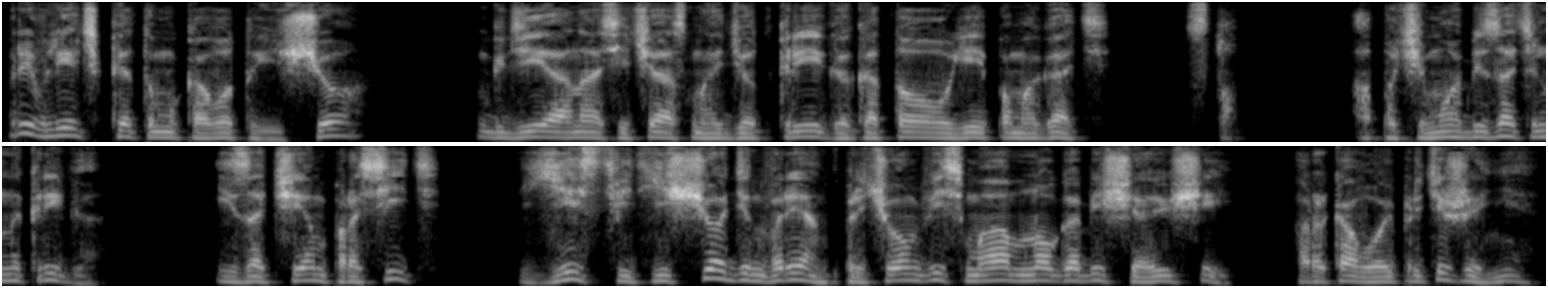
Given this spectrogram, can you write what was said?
Привлечь к этому кого-то еще? Где она сейчас найдет Крига, готового ей помогать? Стоп. А почему обязательно Крига? И зачем просить? Есть ведь еще один вариант, причем весьма многообещающий — роковое притяжение.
